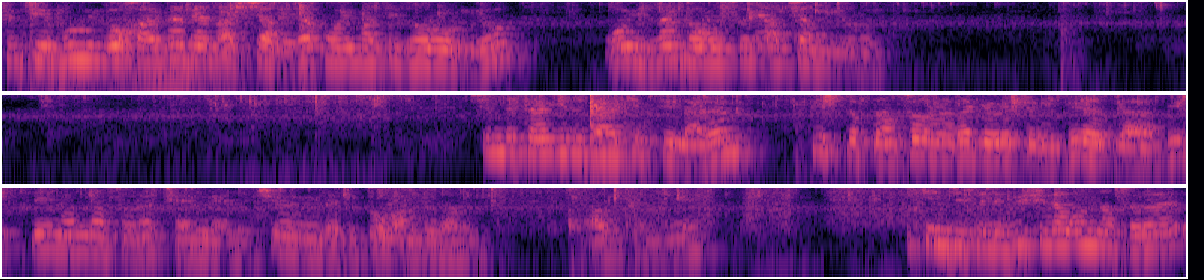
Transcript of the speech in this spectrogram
çünkü bu yukarıda ben aşağıya koyması zor oluyor. O yüzden dolusunu açamıyorum. Şimdi sevgili takipçilerim piştikten sonra da görüşürüz. Biraz daha pişsin ondan sonra çevirelim. Şöyle bir dolandıralım altını. İkincisini pişirelim ondan sonra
